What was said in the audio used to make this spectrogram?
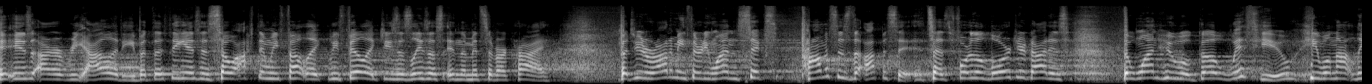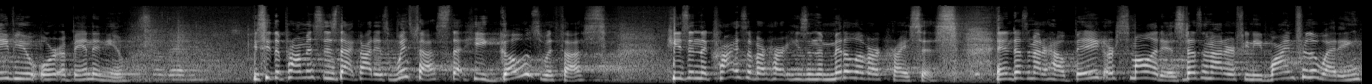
It is our reality. But the thing is, is so often we felt like we feel like Jesus leaves us in the midst of our cry. But Deuteronomy 31 6 promises the opposite. It says, For the Lord your God is the one who will go with you, he will not leave you or abandon you. You see, the promise is that God is with us, that he goes with us. He's in the cries of our heart. He's in the middle of our crisis. And it doesn't matter how big or small it is. It doesn't matter if you need wine for the wedding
